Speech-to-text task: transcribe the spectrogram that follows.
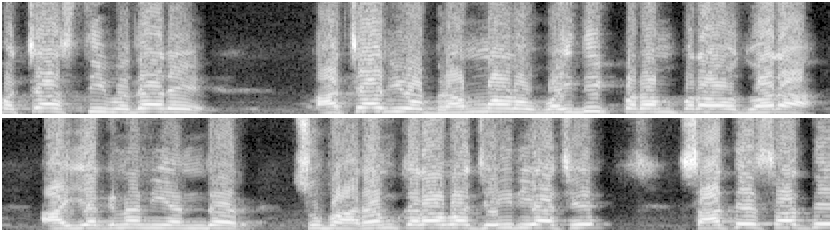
પચાસથી વધારે આચાર્યો, બ્રાહ્મણો, વૈદિક પરંપરાઓ દ્વારા આ યજ્ઞની અંદર શુભારંભ કરાવવા જઈ રહ્યા છે. સાથે સાથે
